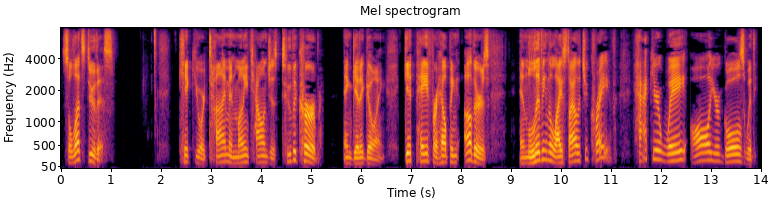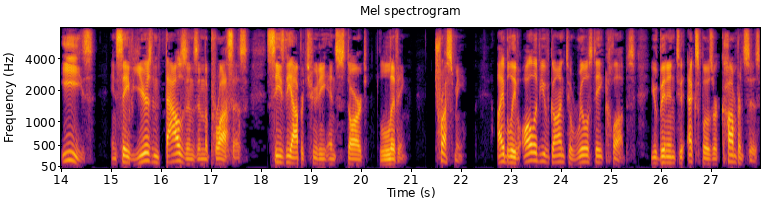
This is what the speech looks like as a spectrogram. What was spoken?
So let's do this. Kick your time and money challenges to the curb and get it going. Get paid for helping others and living the lifestyle that you crave. Hack your way all your goals with ease and save years and thousands in the process. Seize the opportunity and start living. Trust me, I believe all of you have gone to real estate clubs. You've been into expos or conferences.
